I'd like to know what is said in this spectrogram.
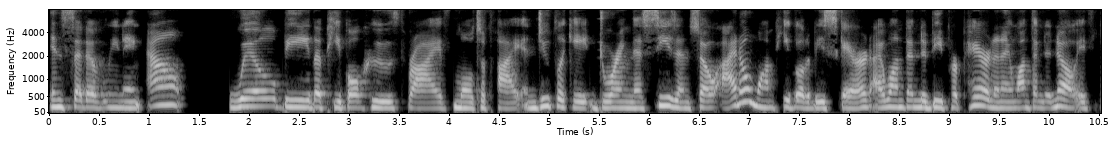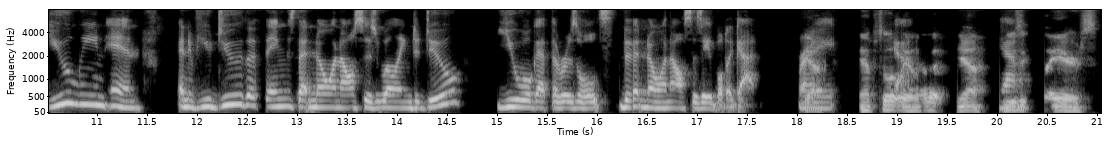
instead of leaning out will be the people who thrive, multiply, and duplicate during this season. So I don't want people to be scared. I want them to be prepared and I want them to know if you lean in and if you do the things that no one else is willing to do, you will get the results that no one else is able to get. Right. Yeah, absolutely. Yeah. I love it. Yeah. yeah. Music players.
